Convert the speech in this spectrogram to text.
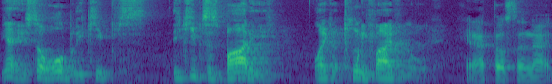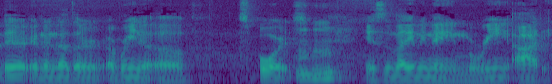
Yeah, he's so old, but he keeps he keeps his body like a twenty five year old. Can I throw something out there in another arena of sports? Mm-hmm. It's a lady named Merlene Ottey.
